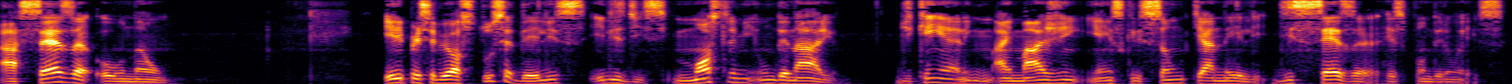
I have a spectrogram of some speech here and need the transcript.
a César ou não? Ele percebeu a astúcia deles e lhes disse: Mostre-me um denário. De quem é a imagem e a inscrição que há nele? De César, responderam eles.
